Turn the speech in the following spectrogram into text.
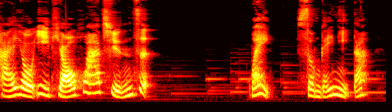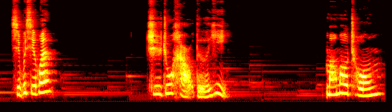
还有一条花裙子，喂，送给你的，喜不喜欢？蜘蛛好得意。毛毛虫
